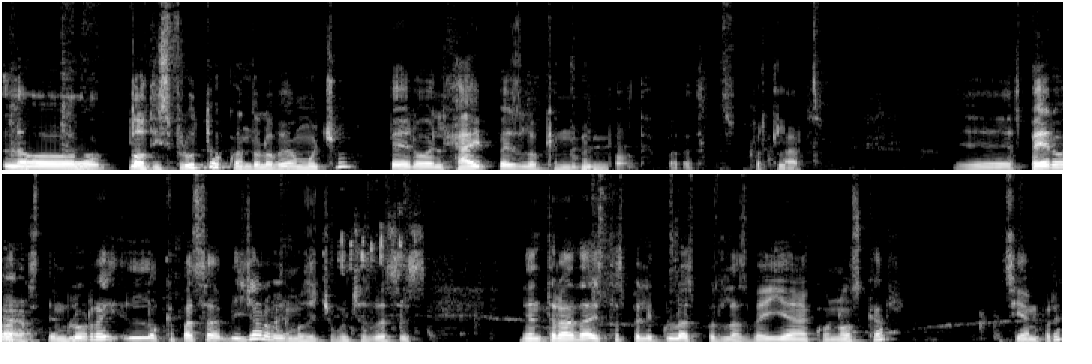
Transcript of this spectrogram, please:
lo, lo, disfruto cuando lo veo mucho, pero el hype es lo que no me importa, para ser súper claro. Eh, espero en Blu-ray. Lo que pasa, y ya lo habíamos dicho muchas veces, de entrada estas películas pues las veía con Oscar, siempre,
